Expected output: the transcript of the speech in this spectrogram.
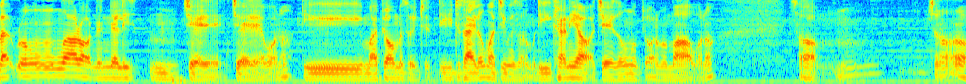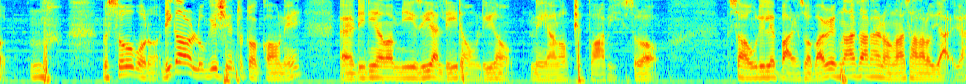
bedroom ကတော့နည်းနည်းလေးอืมကျဲတယ်ကျဲတယ်ပေါ့နော်ဒီမှာပြောမယ်ဆိုဒီဒီတိုင်းလုံးမှာကြည့်မယ်ဆိုတော့ဒီခန်းလေးကတော့အကျယ်ဆုံးလို့ပြောရမှာမဟုတ်ပေါ့နော်ဆိုတော့ကျွန်တော်တော့မစိုးပေါ့နော်အဓိကတော့ location တော်တော်ကောင်းတယ် အဲဒီနေရာမှာမြေဈေးက4000 4000နေရာလောက်ဖြစ်သွားပြီဆိုတော့အစာအုပ်လေးလည်းပါတယ်ဆိုတော့ဘာဖြစ်ငှားစားထားတော့ငှားစားထားလို့ရတယ်ဗျာ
